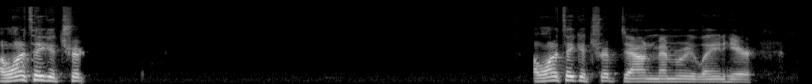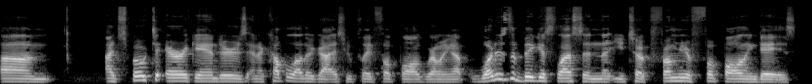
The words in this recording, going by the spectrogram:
I want to take a trip. I want to take a trip down memory lane here. Um, I spoke to Eric Anders and a couple other guys who played football growing up. What is the biggest lesson that you took from your footballing days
